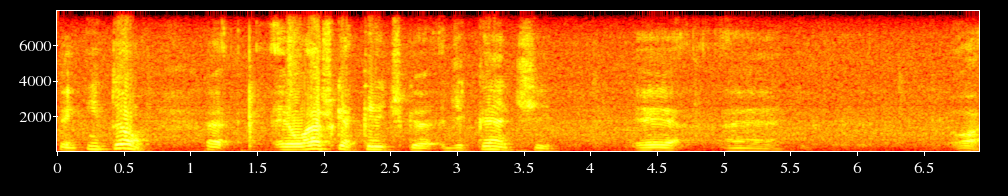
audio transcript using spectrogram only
Bem, então, eh, eu acho que a crítica de Kant é, é ó,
